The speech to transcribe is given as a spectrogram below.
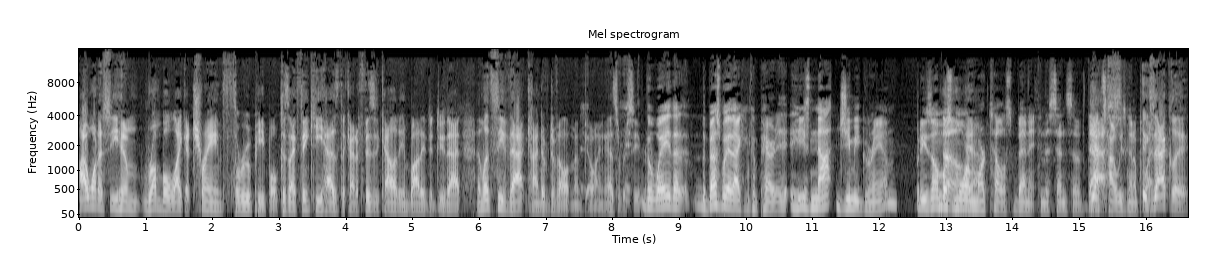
I want to see him rumble like a train through people because I think he has the kind of physicality and body to do that. And let's see that kind of development going as a receiver. The way that the best way that I can compare it, he's not Jimmy Graham, but he's almost No, more yeah. Martellus Bennett in the sense of that's Yes, how he's going to play. Exactly.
